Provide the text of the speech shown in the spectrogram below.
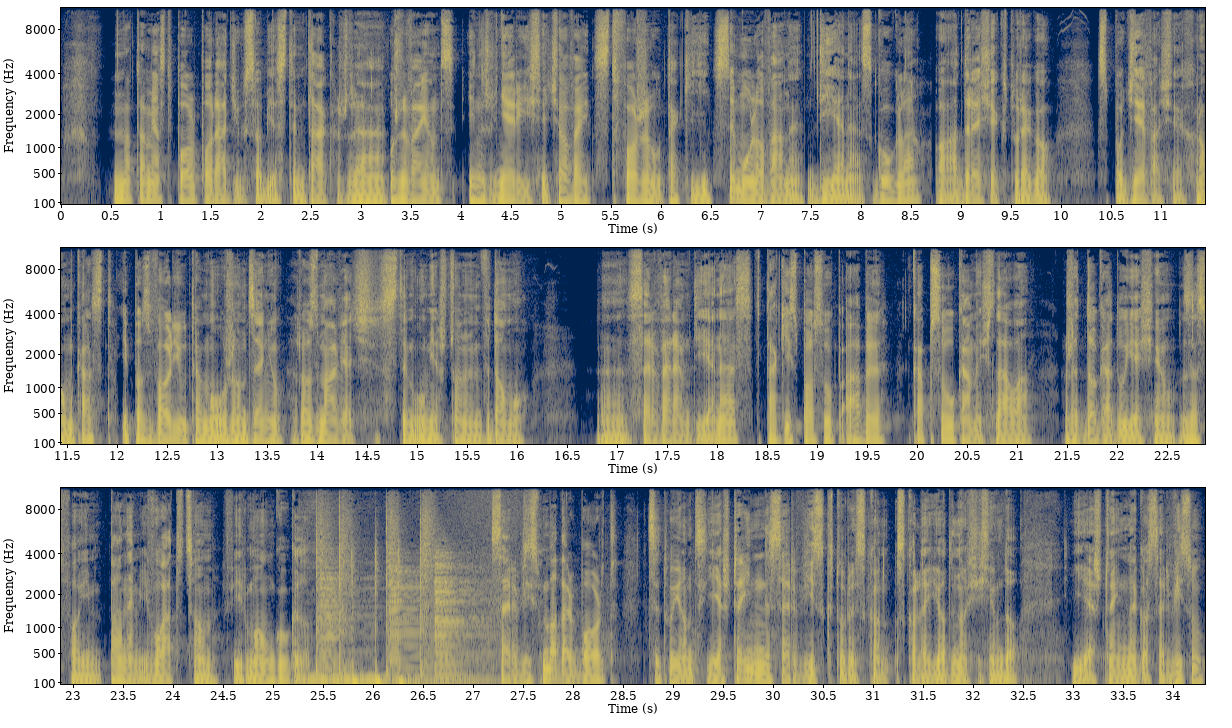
Natomiast Paul poradził sobie z tym tak, że używając inżynierii sieciowej stworzył taki symulowany DNS Google'a o adresie, którego spodziewa się Chromecast i pozwolił temu urządzeniu rozmawiać z tym umieszczonym w domu serwerem DNS w taki sposób, aby kapsułka myślała, że dogaduje się ze swoim panem i władcą firmą Google. Serwis Motherboard cytując jeszcze inny serwis, który z kolei odnosi się do jeszcze innego serwisu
